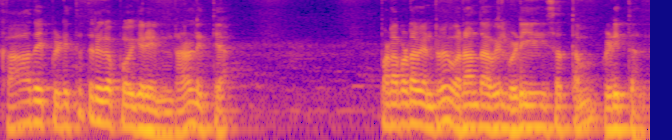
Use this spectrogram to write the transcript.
காதை பிடித்து திருகப் போகிறேன் என்றாள் நித்யா. படபடவென்று வராந்தாவில் வெடி சத்தம் வெடித்தது.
